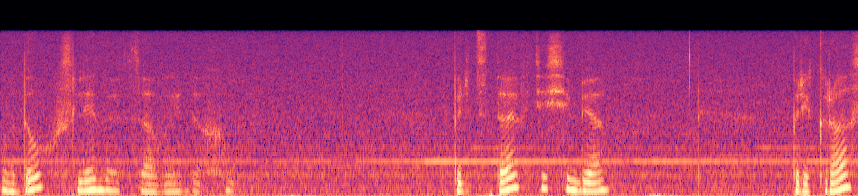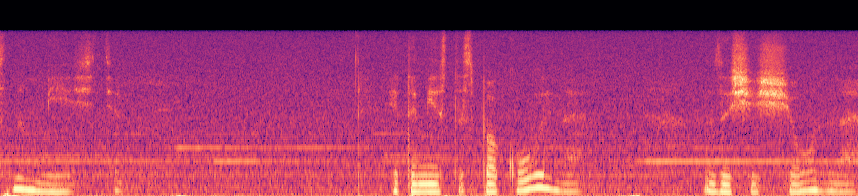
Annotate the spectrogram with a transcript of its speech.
Вдох следует за выдохом. Представьте себя в прекрасном месте. Это место спокойное, защищенное.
